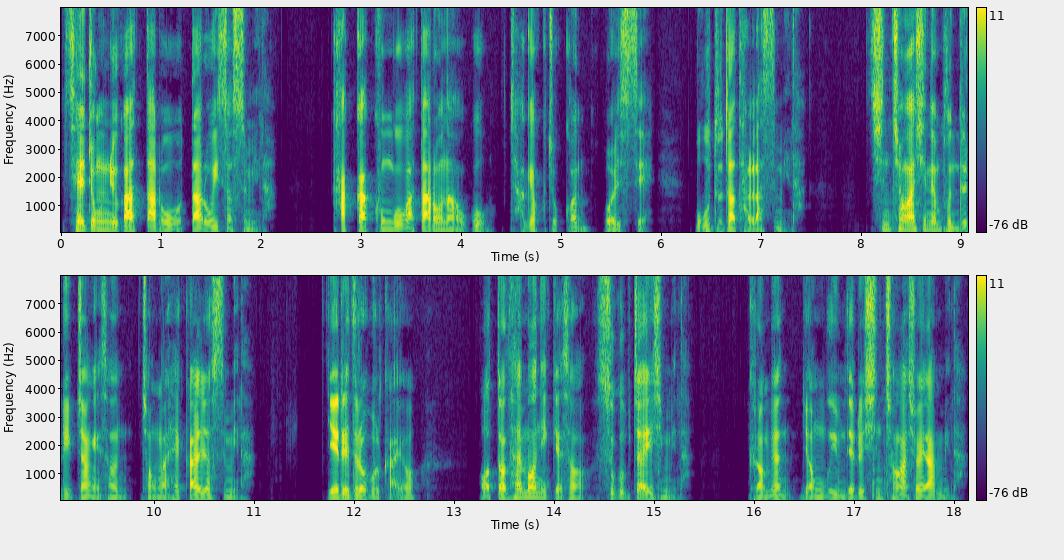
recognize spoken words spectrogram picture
세 종류가 따로 따로 있었습니다. 각각 공고가 따로 나오고 자격 조건, 월세 모두 다 달랐습니다. 신청하시는 분들 입장에선 정말 헷갈렸습니다. 예를 들어 볼까요? 어떤 할머니께서 수급자이십니다. 그러면 영구임대를 신청하셔야 합니다.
